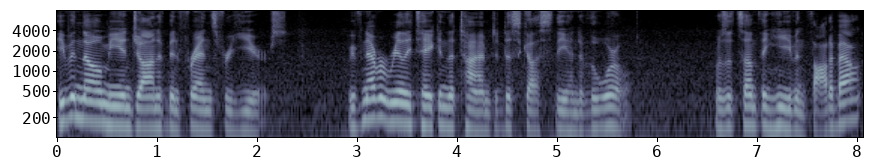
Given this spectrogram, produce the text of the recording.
Even though me and John have been friends for years, we've never really taken the time to discuss the end of the world. Was it something he even thought about?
